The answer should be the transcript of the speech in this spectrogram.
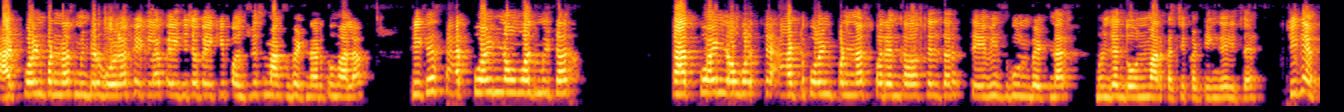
आठ पॉईंट पन्नास मीटर गोळा फेकला पैकीच्या पैकी पंचवीस मार्क्स भेटणार तुम्हाला. ठीक आहे? सात पॉईंट नव्वद मीटर. सात पॉईंट नव्वद ते आठ पॉईंट पन्नास पर्यंत असेल तर तेवीस गुण भेटणार. म्हणजे दोन मार्काची कटिंग आहे इथे. ठीक आहे?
